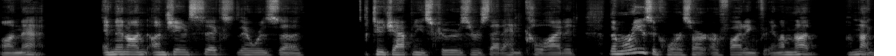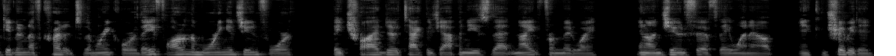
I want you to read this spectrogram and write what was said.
on that. And then on on June 6th, there was uh, two Japanese cruisers that had collided. The Marines, of course, are, are fighting, for, and I'm not I'm not giving enough credit to the Marine Corps. They fought on the morning of June 4th. They tried to attack the Japanese that night from Midway, and on June 5th they went out and contributed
